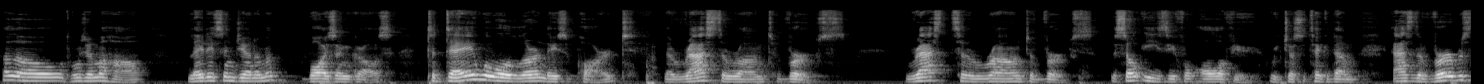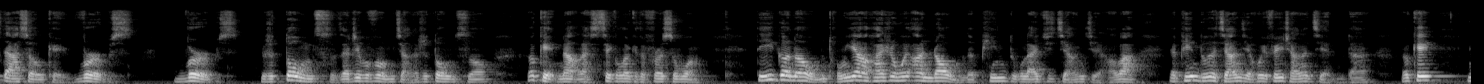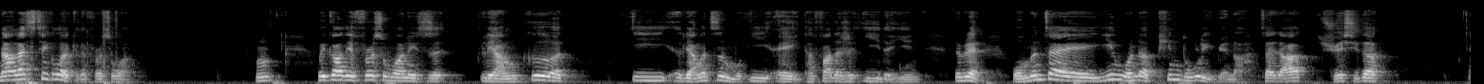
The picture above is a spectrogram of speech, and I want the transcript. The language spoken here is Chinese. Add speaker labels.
Speaker 1: Hello，同学们好，Ladies and gentlemen, boys and girls. Today we will learn this part, the restaurant verbs. Restaurant verbs. It's so easy for all of you. We just take them as the verbs. That's okay. Verbs, verbs 就是动词，在这部分我们讲的是动词哦。Okay, now let's take a look at the first one. 第一个呢，我们同样还是会按照我们的拼读来去讲解，好吧？那拼读的讲解会非常的简单。 OK，now let's take a look at the first one. 嗯，we got the first one is 两个一两个字母 e a，它发的是 e 的音，对不对？我们在英文的拼读里边呢，在大家学习的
